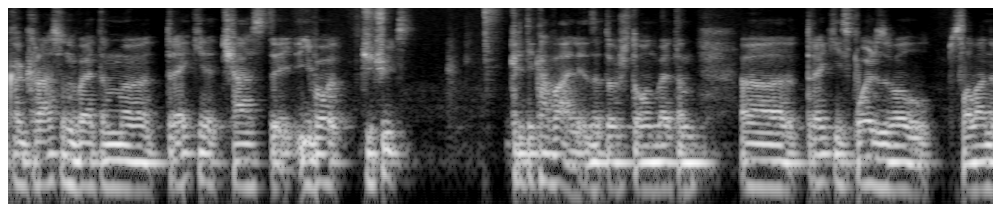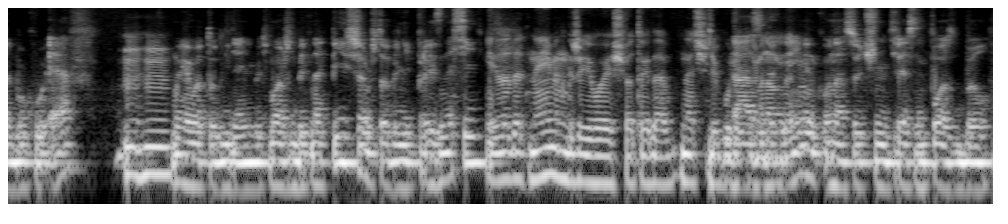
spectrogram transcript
как раз он в этом э, треке часто его чуть-чуть критиковали за то, что он в этом э, треке использовал слова на букву F, Угу. Мы его тут где-нибудь, может быть, напишем, чтобы не произносить. И за деднейминг же его еще тогда начали булить Да, за деднейминг у нас очень интересный пост был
